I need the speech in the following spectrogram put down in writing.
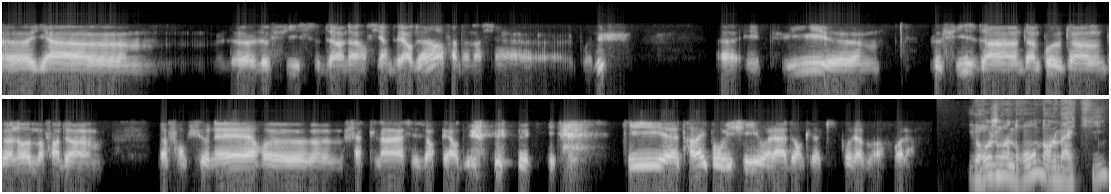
euh, il y a euh, le, fils d'un ancien de Verdun, enfin d'un ancien euh, euh et puis euh, le fils d'un d'un homme, enfin d'un fonctionnaire, châtelain à ses heures perdues, qui euh, travaillent pour Vichy, voilà, donc euh, qui collaborent. Ils rejoindront dans le maquis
